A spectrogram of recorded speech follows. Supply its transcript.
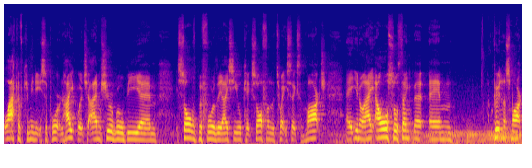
lack of community support and hype, which I'm sure will be um, solved before the ICO kicks off on the 26th of March. Uh, you know, I, also think that um, putting a smart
